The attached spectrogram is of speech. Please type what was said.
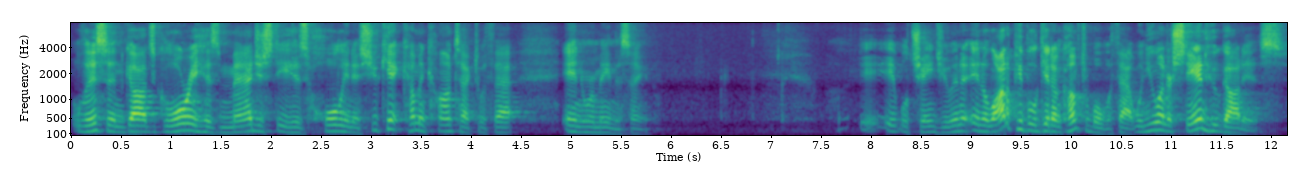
listen, God's glory, His majesty, His holiness, you can't come in contact with that and remain the same. It will change you. And, and a lot of people get uncomfortable with that. When you understand who God is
